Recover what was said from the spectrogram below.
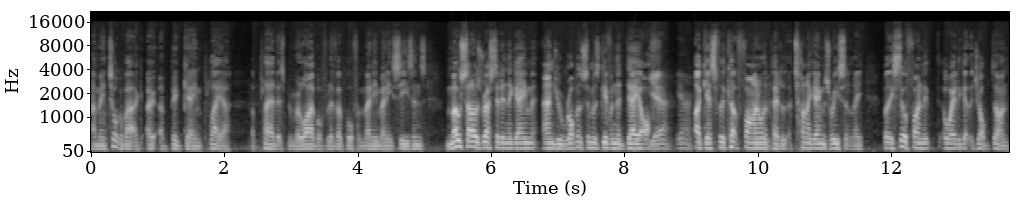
I mean, talk about a, a, big game player, a player that's been reliable for Liverpool for many many seasons. Mo Salah was rested in the game. Andrew Robinson was given the day off. Yeah, yeah. I guess for the cup final, they mm-hmm. played a ton of games recently, but they still find a way to get the job done.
